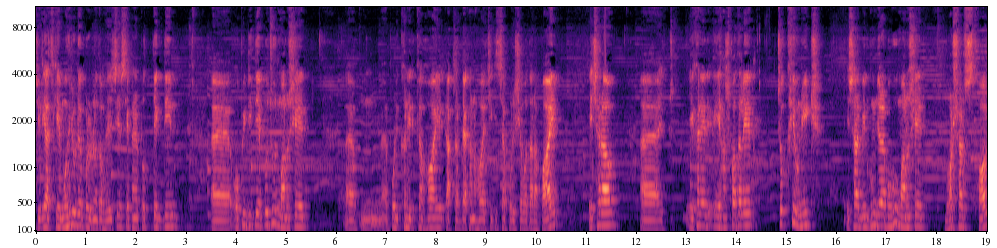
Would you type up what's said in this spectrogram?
যেটি আজকে মহিরুডে পরিণত হয়েছে। সেখানে প্রত্যেক দিন ওপিডিতে প্রচুর মানুষের পরীক্ষা নিরীক্ষা হয়, ডাক্তার দেখানো হয়, চিকিৎসা পরিষেবা তারা পায়। এছাড়াও এখানের এই হাসপাতালের চক্ষু ইউনিট এছাড়া বীরভূম জেলার বহু মানুষের ভরসার স্থল।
